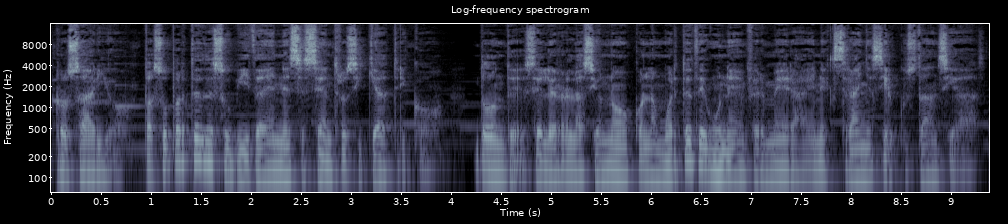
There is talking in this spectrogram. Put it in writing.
Rosario pasó parte de su vida en ese centro psiquiátrico, donde se le relacionó con la muerte de una enfermera en extrañas circunstancias,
